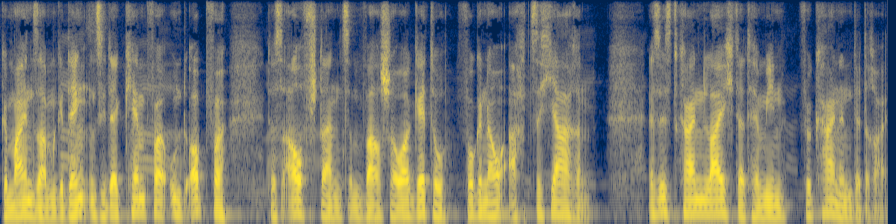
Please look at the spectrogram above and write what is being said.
Gemeinsam gedenken sie der Kämpfer und Opfer des Aufstands im Warschauer Ghetto vor genau 80 Jahren. Es ist kein leichter Termin für keinen der drei.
